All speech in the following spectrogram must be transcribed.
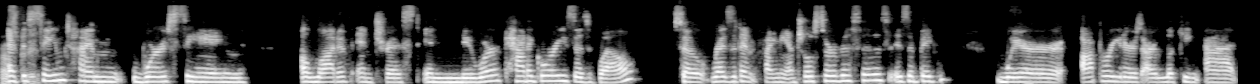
That's At great. the same time, we're seeing a lot of interest in newer categories as well. So, resident financial services is a big where operators are looking at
